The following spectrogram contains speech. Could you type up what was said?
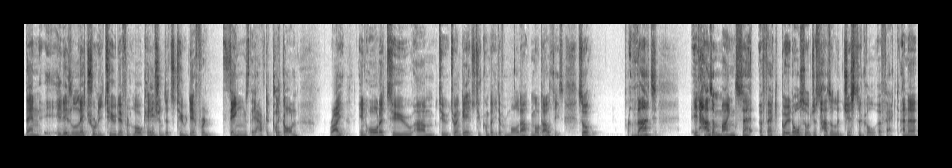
then it is literally two different locations. It's two different things they have to click on, right, in order to um, to to engage. Two completely different modal- modalities. So that it has a mindset effect, but it also just has a logistical effect and a,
